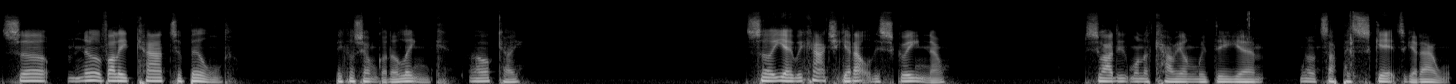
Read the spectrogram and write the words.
So, no valid card to build. Because you haven't got a link. Okay. So, yeah, we can't actually get out of this screen now. So I didn't want to carry on with the... Um, well, tap escape to get out.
